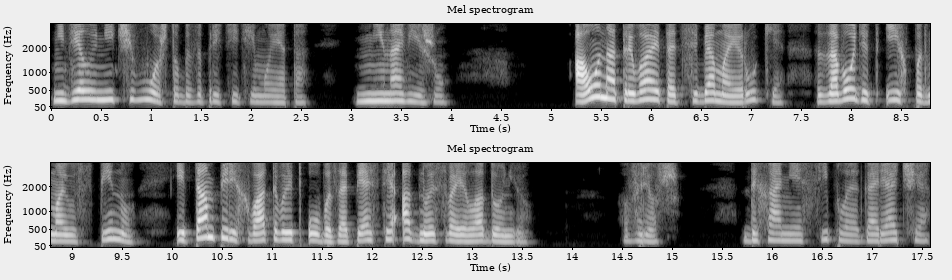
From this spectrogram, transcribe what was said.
не делаю ничего, чтобы запретить ему это. Ненавижу. А он отрывает от себя мои руки, заводит их под мою спину и там перехватывает оба запястья одной своей ладонью. Врешь. Дыхание сиплое, горячее,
